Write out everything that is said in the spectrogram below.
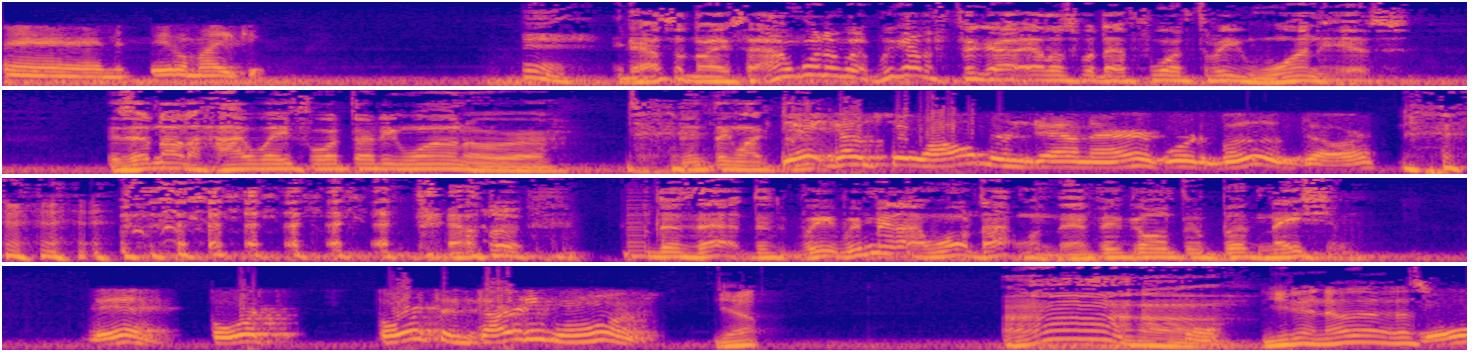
and it'll make it. Hmm. That's a nice. I wonder what we got to figure out, Ellis, what that four three one is. Is that not a highway four thirty one or anything like that? Yeah, that? it goes through Auburn down there where the bugs are. Does that? does- we we may not want that one then if it's going through Bug Nation. Yeah, fourth fourth and thirty one. Yep. Ah. You didn't know that? That's, Yeah.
